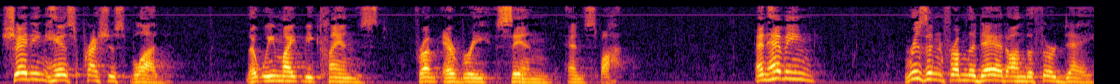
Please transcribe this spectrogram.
shedding His precious blood that we might be cleansed from every sin and spot. And having risen from the dead on the third day,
